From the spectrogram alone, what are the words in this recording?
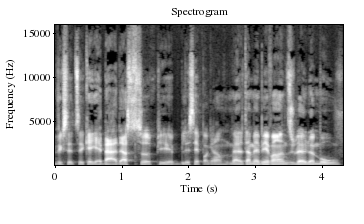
vu que c'est, qu'elle est badass, tout ça, puis Bliss est pas grande, mais elle a tellement bien vendu le, le move,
